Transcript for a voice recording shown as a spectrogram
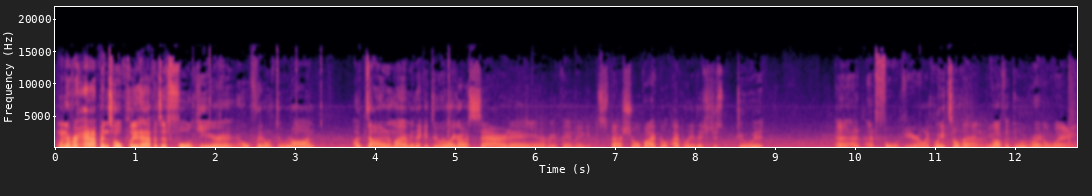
Whenever it happens, hopefully it happens at full gear. Hopefully they don't do it on a dynamite. I mean, they could do it like on a Saturday and everything, make it special. But I, be- I believe they should just do it at, at, at full gear. Like, wait till then. You don't have to do it right away.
